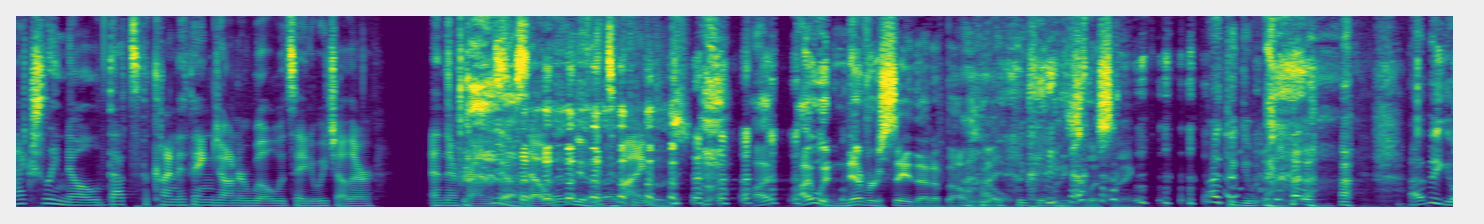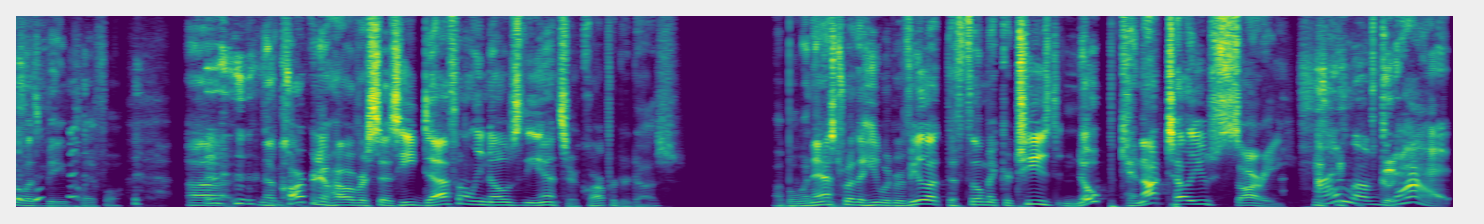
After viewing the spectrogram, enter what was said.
actually, no, that's the kind of thing Jon or Will would say to each other, and they're friends, Yeah, so yeah, it's I fine. it was. I, I would never say that about Will think it when he's listening. I think it. I think it was being playful. Uh, now Carpenter, however, says he definitely knows the answer. Carpenter does. Uh, but when asked whether he would reveal it, the filmmaker teased, "Nope, cannot tell you. Sorry." I love that.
